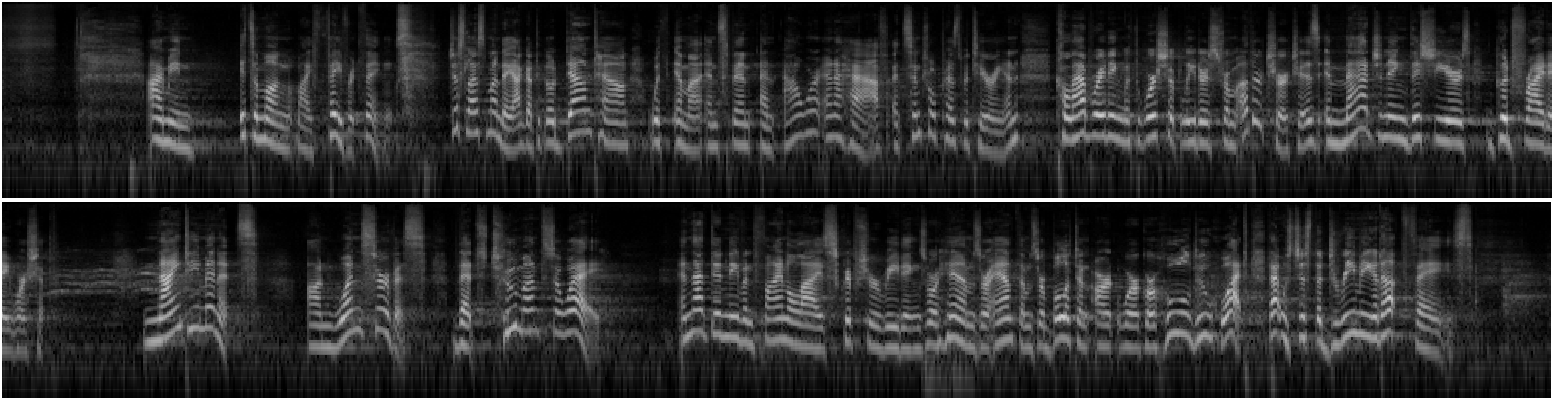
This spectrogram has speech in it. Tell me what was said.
I mean, it's among my favorite things. Just last Monday, I got to go downtown with Emma and spend an hour and a half at Central Presbyterian collaborating with worship leaders from other churches, imagining this year's Good Friday worship. 90 minutes on one service that's two months away. And that didn't even finalize scripture readings or hymns or anthems or bulletin artwork or who'll do what. That was just the dreaming it up phase.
